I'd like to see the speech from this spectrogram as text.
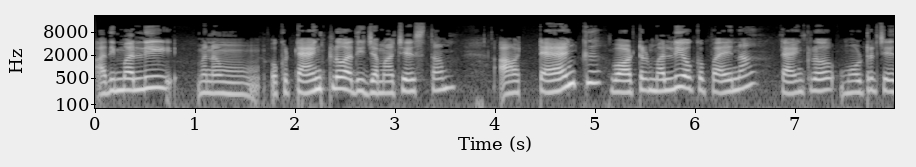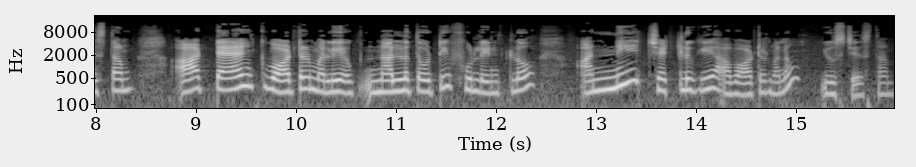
అది మళ్ళీ మనం ఒక ట్యాంక్లో అది జమ చేస్తాం. ఆ ట్యాంక్ వాటర్ మళ్ళీ ఒక పైన ట్యాంక్లో మోటార్ చేస్తాం. ఆ ట్యాంక్ వాటర్ మళ్ళీ నల్లతోటి ఫుల్ ఇంట్లో అన్ని చెట్లకి ఆ వాటర్ మనం యూస్ చేస్తాం.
